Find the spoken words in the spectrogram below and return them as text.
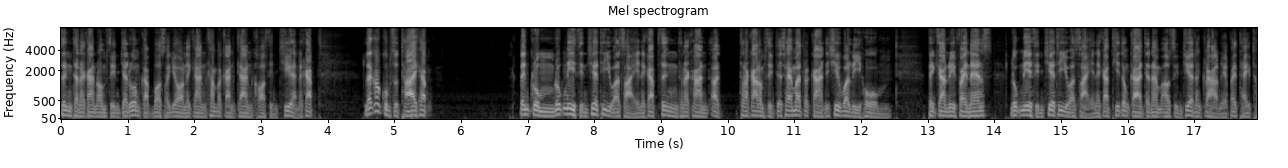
ซึ่งธนาคารออมสินจะร่วมกับบสยในการค้ำประกันการขอสินเชื่อนะครับ แล้วก็กลุ่มสุดท้ายครับ เป็นกลุ่มลูกหนี้สินเชื่อที่อยู่อาศัยนะครับ ซึ่งธนาคารเออ ธนาคารออมสินจะใช้มาตรการที่ชื่อว่ารีโฮมเป็นการรีไฟแนนซ์ลูกหนี้สินเชื่อที่อยู่อาศัยนะครับที่ต้องการจะนำเอาสินเชื่อดังกล่าวเนี่ยไปไถ่ถ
